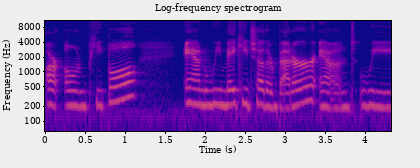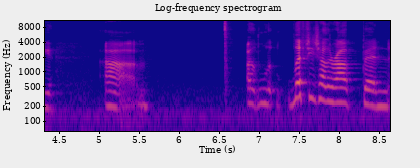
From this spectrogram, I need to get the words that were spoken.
our own people and we make each other better and we um, uh, lift each other up and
